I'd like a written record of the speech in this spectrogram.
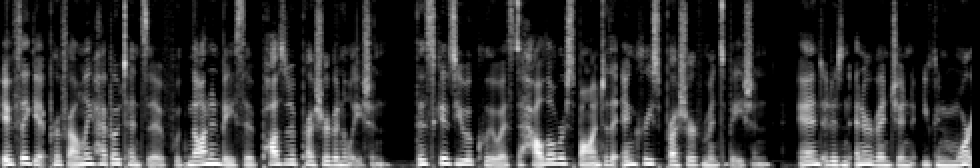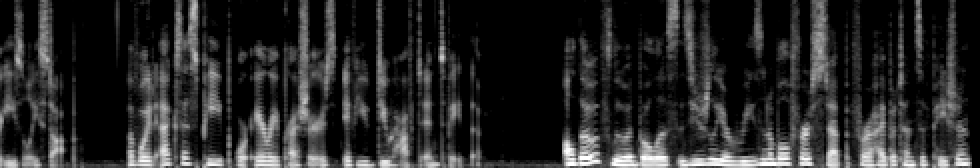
If they get profoundly hypotensive with non invasive positive pressure ventilation, this gives you a clue as to how they'll respond to the increased pressure from intubation, and it is an intervention you can more easily stop. Avoid excess PEEP or airway pressures if you do have to intubate them. Although a fluid bolus is usually a reasonable first step for a hypotensive patient,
